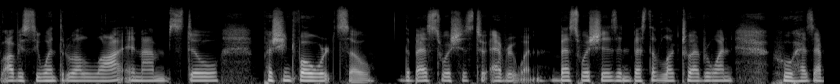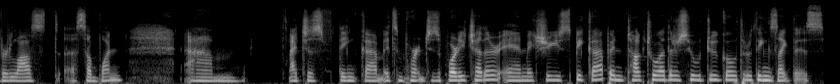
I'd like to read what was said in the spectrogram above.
obviously went through a lot and I'm still pushing forward. So the best wishes to everyone. Best wishes and best of luck to everyone who has ever lost uh, someone. Um, I just think um, it's important to support each other and make sure you speak up and talk to others who do go through things like this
